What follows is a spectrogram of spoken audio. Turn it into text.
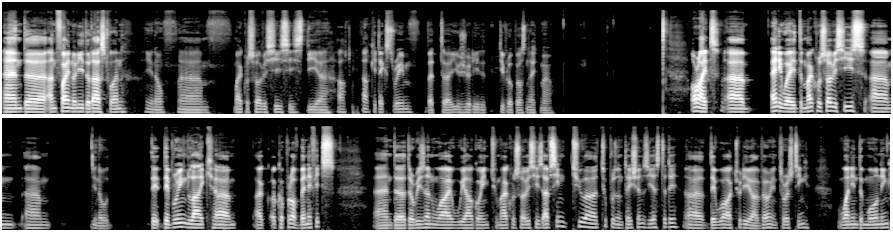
And uh, and finally the last one, you know, um, microservices is the uh, ar architect's dream, but uh, usually the developer's nightmare. All right. Uh, anyway, the microservices, um, um, you know, they they bring like um, a, a couple of benefits. And uh, the reason why we are going to microservices, I've seen two uh, two presentations yesterday. Uh, they were actually uh, very interesting. One in the morning,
